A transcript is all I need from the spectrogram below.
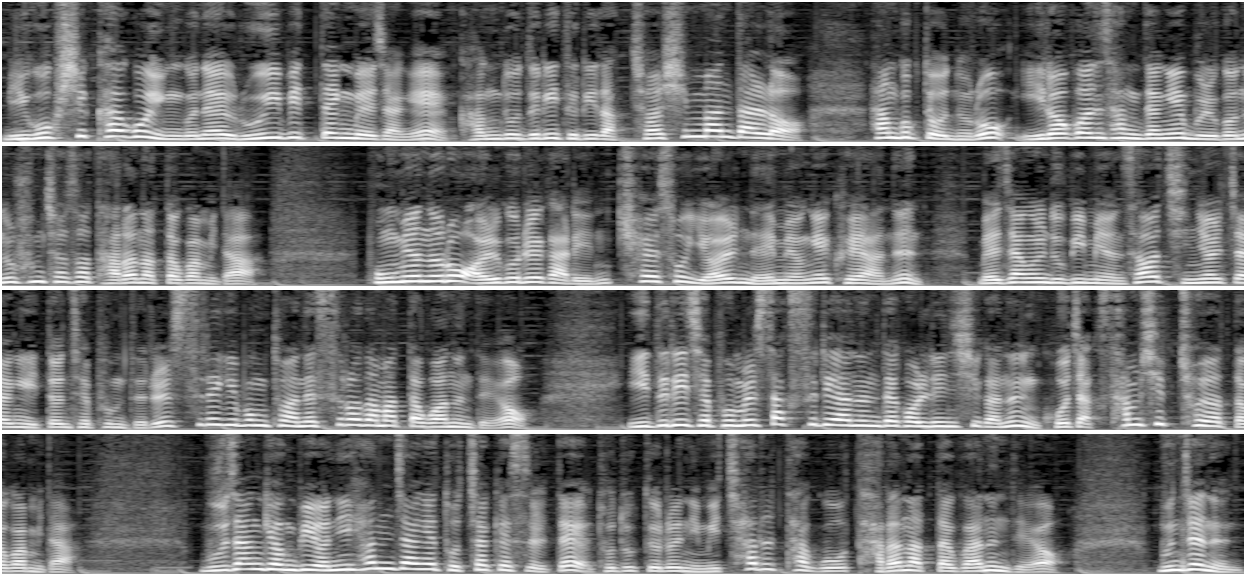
미국 시카고 인근의 루이비땡 매장에 강도들이 들이닥쳐 10만 달러, 한국 돈으로 1억 원 상당의 물건을 훔쳐서 달아났다고 합니다. 복면으로 얼굴을 가린 최소 14명의 괴한은 매장을 누비면서 진열장에 있던 제품들을 쓰레기 봉투 안에 쓸어 담았다고 하는데요. 이들이 제품을 싹쓸이하는 데 걸린 시간은 고작 30초였다고 합니다. 무장 경비원이 현장에 도착했을 때 도둑들은 이미 차를 타고 달아났다고 하는데요. 문제는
